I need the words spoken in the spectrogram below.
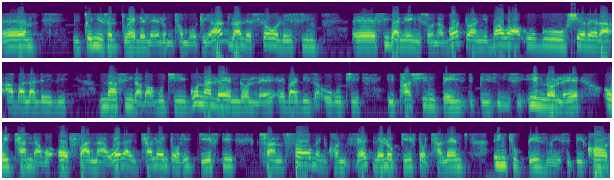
em iqiniso eligcwele lelo mthombothi uyazi la lesihloko lesi eh sikaningi sona kodwa ngibawa ukusherera abalaleli. Nasindaba ukuthi kunalento le ebayibiza ukuthi i-passion based business. Into le oyithandako ofana whether i-talent or i-gift transform and convert lelo gift or talent into business. Because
